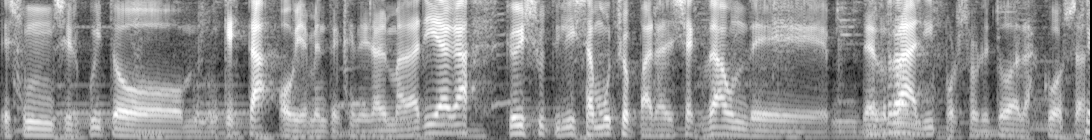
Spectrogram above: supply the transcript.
Es un circuito mm, que está, obviamente, en General Madariaga, que hoy se utiliza mucho para el checkdown de, del El rally, por sobre todas las cosas.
